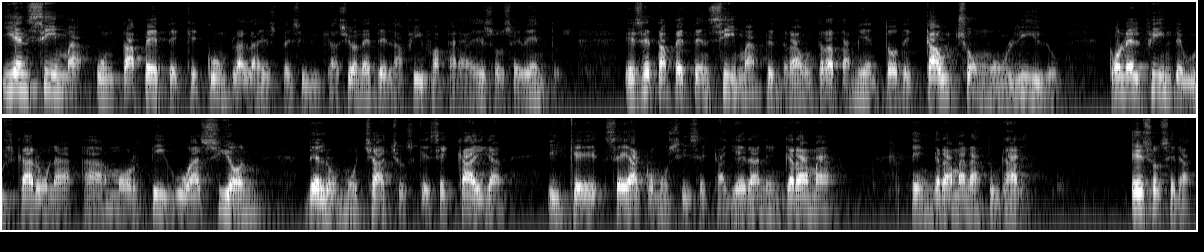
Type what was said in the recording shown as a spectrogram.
y encima un tapete que cumpla las especificaciones de la FIFA para esos eventos. Ese tapete encima tendrá un tratamiento de caucho molido con el fin de buscar una amortiguación de los muchachos que se caigan y que sea como si se cayeran en grama, en grama natural. Eso será.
